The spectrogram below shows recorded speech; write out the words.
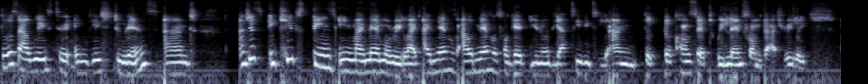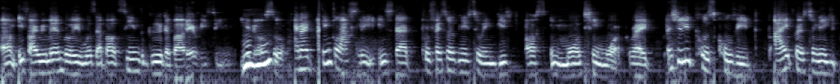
those are ways to engage students and and just it keeps things in my memory like i never i'll never forget you know the activity and the, the concept we learned from that really um, if i remember it was about seeing the good about everything you mm-hmm. know so and i think lastly is that professors need to engage us in more teamwork right especially post covid i personally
